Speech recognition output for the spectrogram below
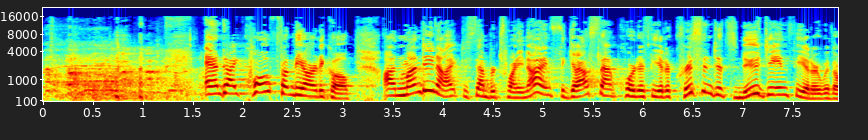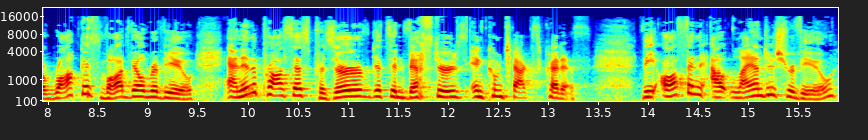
and I quote from the article On Monday night, December 29th, the Gaslamp Quarter Theater christened its new Dean Theater with a raucous vaudeville review, and in the process preserved its investors' income tax credits. The often outlandish review,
